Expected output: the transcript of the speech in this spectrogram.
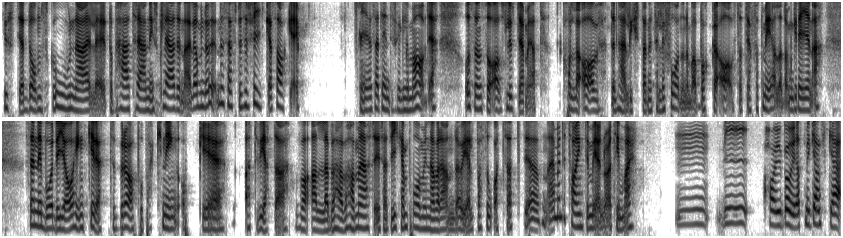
just ja, de skorna eller de här träningskläderna. Eller om det är så specifika saker. Eh, så att jag inte ska glömma av det. Och sen så avslutar jag med att kolla av den här listan i telefonen och bara bocka av så att jag fått med alla de grejerna. Sen är både jag och Henke rätt bra på packning och eh, att veta vad alla behöver ha med sig så att vi kan påminna varandra och hjälpas åt. Så att det, nej, men det tar inte mer än några timmar. Mm, vi har ju börjat med ganska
